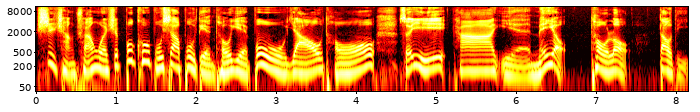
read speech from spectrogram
市场传闻是不哭不笑不点头也不摇头，所以他也没有透露到底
